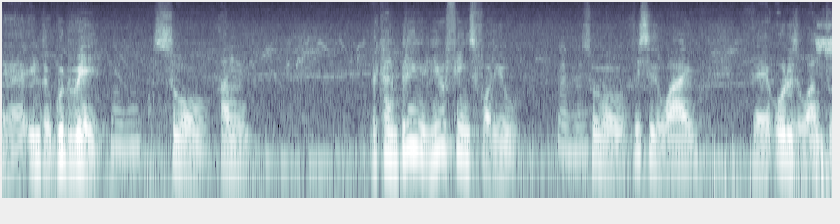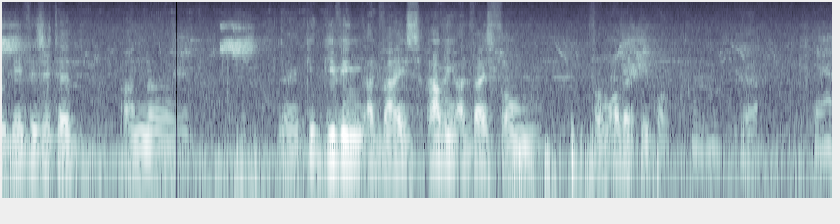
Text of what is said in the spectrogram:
uh, in the good way. Mm-hmm. So and they can bring new things for you. Mm-hmm. So this is why they always want to be visited and uh, uh, gi- giving advice, having advice from from other people. Mm-hmm. Yeah. Yeah.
